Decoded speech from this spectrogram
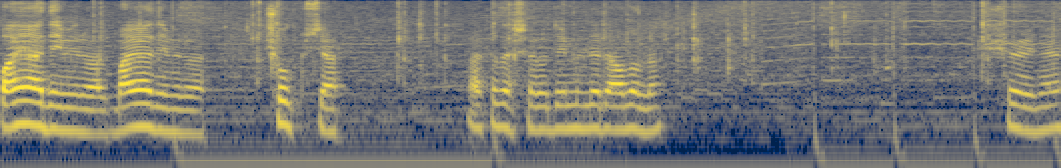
bayağı demir var. Bayağı demir var. Çok güzel. Arkadaşlar o demirleri alalım. Şöyle.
